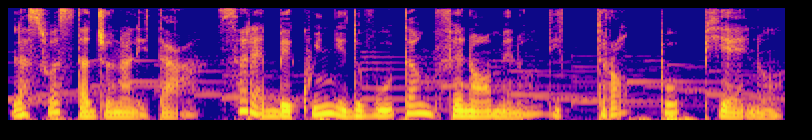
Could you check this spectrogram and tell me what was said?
La sua stagionalità sarebbe quindi dovuta a un fenomeno di troppo pieno,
